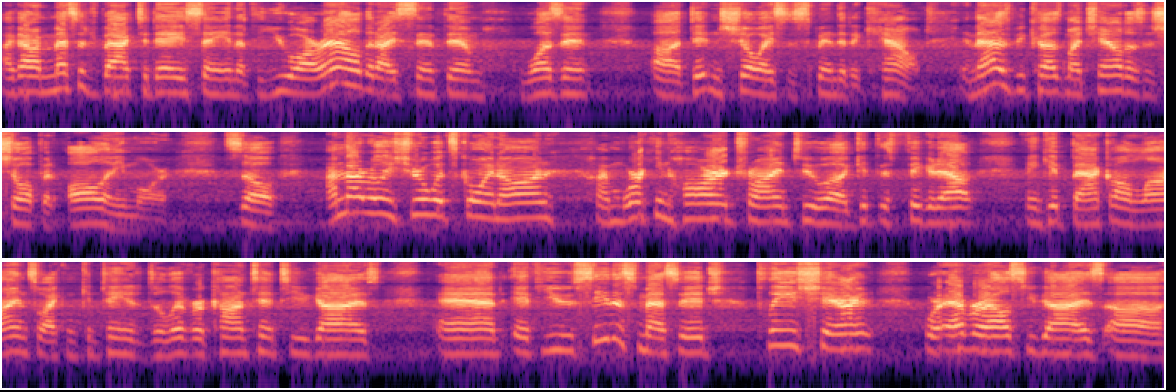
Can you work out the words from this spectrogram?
I got a message back today saying that the URL that I sent them wasn't uh, didn't show a suspended account and that is because my channel doesn't show up at all anymore so I'm not really sure what's going on I'm working hard trying to uh, get this figured out and get back online so I can continue to deliver content to you guys. And if you see this message, please share it wherever else you guys uh,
